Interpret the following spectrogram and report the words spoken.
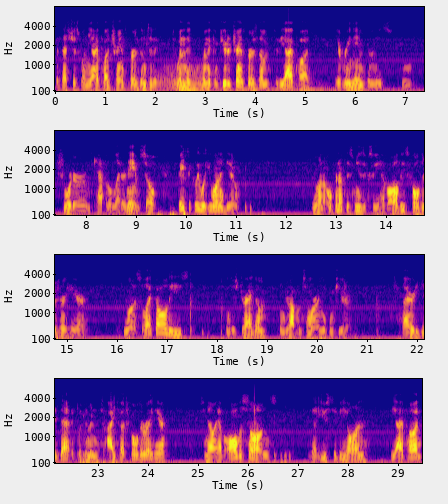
but that's just when the iPod transfers them to the when the when the computer transfers them to the iPod, it renames them these shorter capital letter names. So basically what you want to do, you want to open up this music so you have all these folders right here. You want to select all these and just drag them and drop them somewhere on your computer. I already did that. I put them in this iTouch folder right here. So now I have all the songs that used to be on the iPod.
